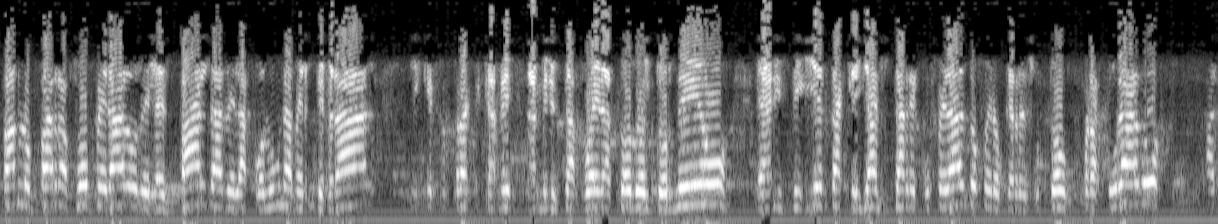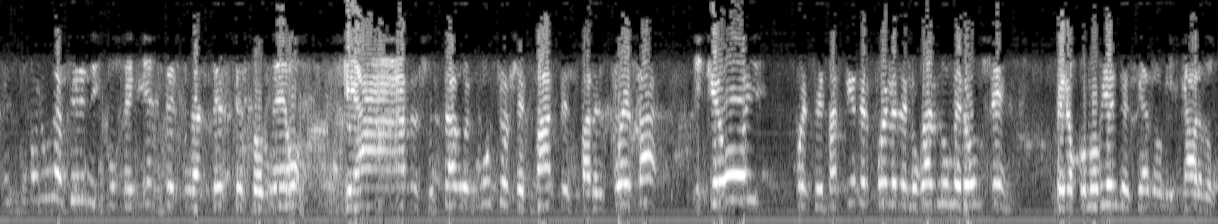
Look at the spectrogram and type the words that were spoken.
Pablo Parra fue operado de la espalda, de la columna vertebral, y que pues, prácticamente también está fuera todo el torneo. Aristiguieta que ya está recuperando, pero que resultó fracturado. Así que bueno, una serie de inconvenientes durante este torneo que ha resultado en muchos empates para el Puebla y que hoy pues se mantiene el Puebla en el lugar número 11, pero como bien decía don Ricardo,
